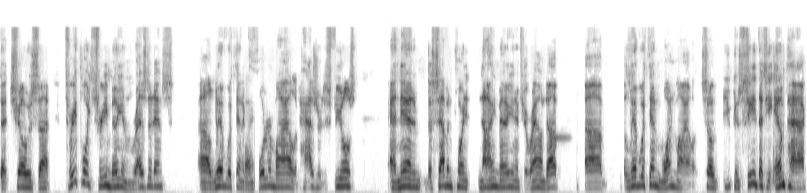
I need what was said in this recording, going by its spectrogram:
that shows uh, 3.3 million residents uh, live within a quarter mile of hazardous fuels, and then the 7.9 million, if you round up, uh, live within one mile. So you can see that the impact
